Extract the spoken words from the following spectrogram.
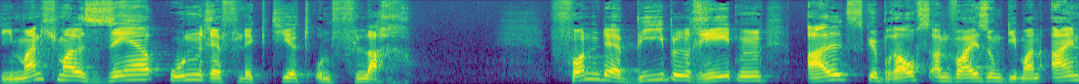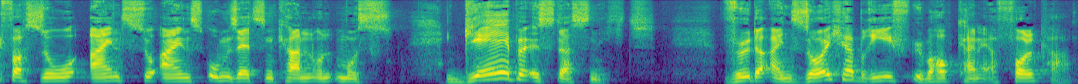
die manchmal sehr unreflektiert und flach von der Bibel reden als Gebrauchsanweisung, die man einfach so eins zu eins umsetzen kann und muss. Gäbe es das nicht, würde ein solcher Brief überhaupt keinen Erfolg haben.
